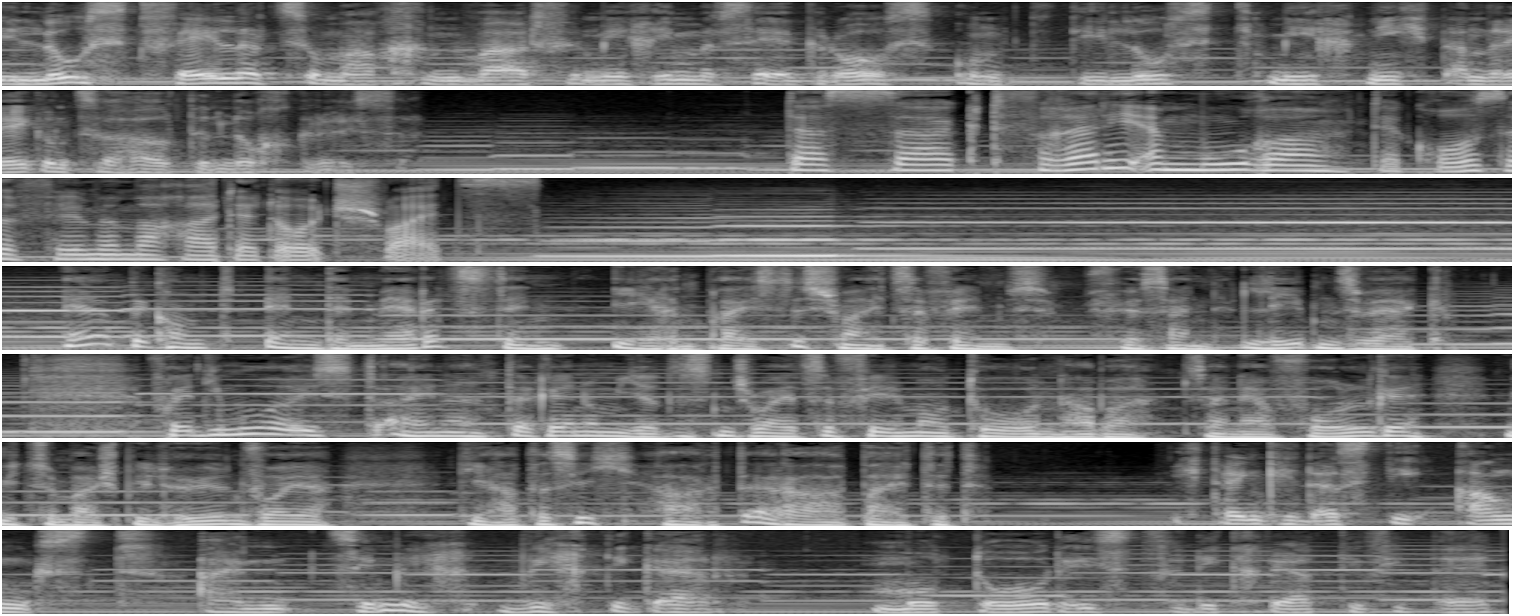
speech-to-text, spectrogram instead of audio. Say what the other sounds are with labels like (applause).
Die Lust, Fehler zu machen, war für mich immer sehr groß und die Lust, mich nicht an Regeln zu halten, noch größer. Das sagt Freddy M. Murer, der große Filmemacher der Deutschschweiz. Er bekommt Ende März den Ehrenpreis des Schweizer Films für sein Lebenswerk. Freddy Murer ist einer der renommiertesten Schweizer Filmautoren, aber seine Erfolge, wie zum Beispiel Höhenfeuer, die hat er sich hart erarbeitet. Ich denke, dass die Angst ein ziemlich wichtiger Motor ist für die Kreativität,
